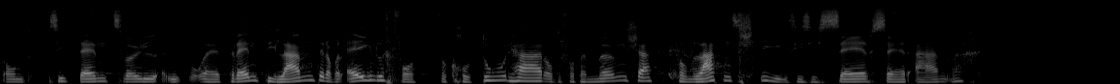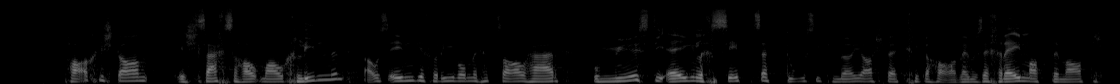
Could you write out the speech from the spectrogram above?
und seitdem zwei äh, Länder, aber eigentlich von, von der Kultur her oder von den Menschen, vom Lebensstil, sie sind sehr, sehr ähnlich. Pakistan ist 6,5 Mal kleiner als Indien von Einwohnerzahl her und müsste eigentlich 17.000 Neuansteckungen haben, wenn man sich rein mathematisch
